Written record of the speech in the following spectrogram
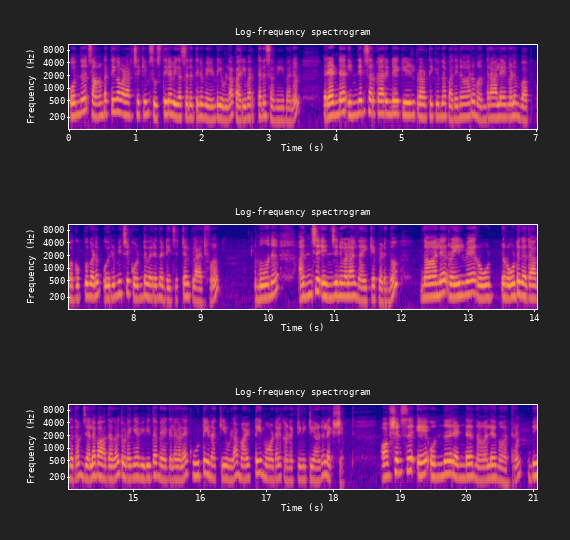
ഒന്ന് സാമ്പത്തിക വളർച്ചയ്ക്കും സുസ്ഥിര വികസനത്തിനും വേണ്ടിയുള്ള പരിവർത്തന സമീപനം. രണ്ട് ഇന്ത്യൻ സർക്കാരിന്റെ കീഴിൽ പ്രവർത്തിക്കുന്ന പതിനാറ് മന്ത്രാലയങ്ങളും വകുപ്പുകളും ഒരുമിച്ച് കൊണ്ടുവരുന്ന ഡിജിറ്റൽ പ്ലാറ്റ്ഫോം. മൂന്ന് അഞ്ച് എഞ്ചിനുകളാൽ നയിക്കപ്പെടുന്നു. നാല് റെയിൽവേ റോഡ് റോഡ് ഗതാഗതം ജലപാതകൾ തുടങ്ങിയ വിവിധ മേഖലകളെ കൂട്ടിയിണക്കിയുള്ള മൾട്ടി മോഡൽ കണക്ടിവിറ്റിയാണ് ലക്ഷ്യം. ഓപ്ഷൻസ് എ ഒന്ന് രണ്ട് നാല് മാത്രം ബി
